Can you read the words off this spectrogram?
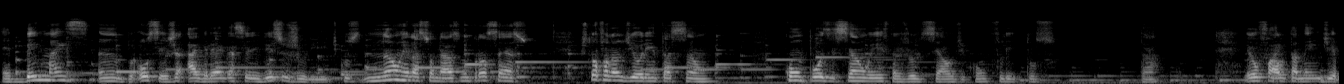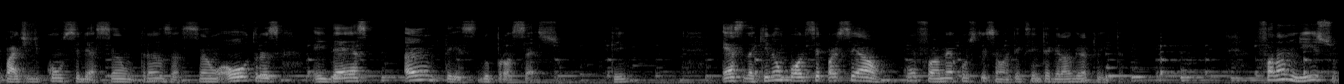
É bem mais ampla, ou seja, agrega serviços jurídicos não relacionados no processo. Estou falando de orientação, composição extrajudicial de conflitos, tá? Eu falo também de parte de conciliação, transação, outras ideias antes do processo, ok? Essa daqui não pode ser parcial, conforme a Constituição, ela tem que ser integral e gratuita. Falando nisso,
